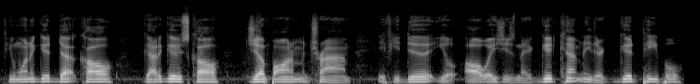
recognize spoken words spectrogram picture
if you want a good duck call, got a goose call, jump on them and try them. If you do it, you'll always use them. They're good company. They're good people.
